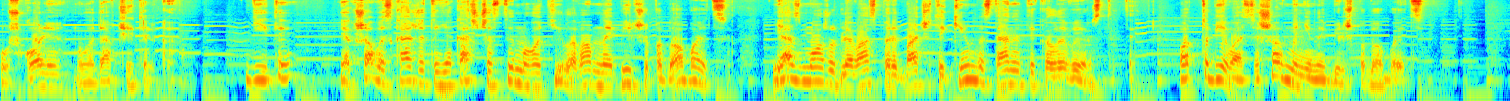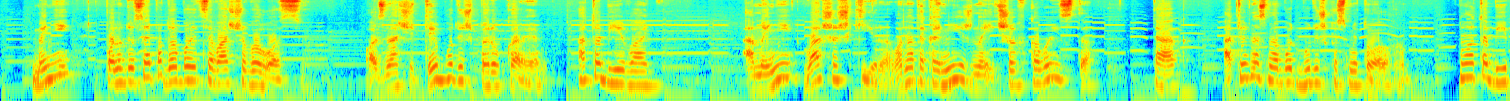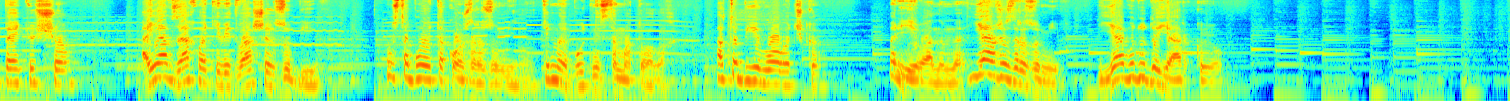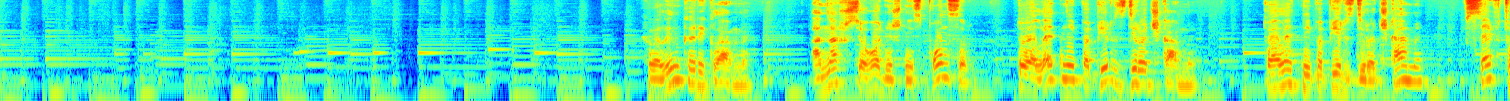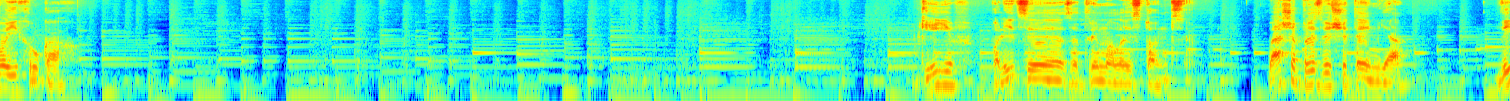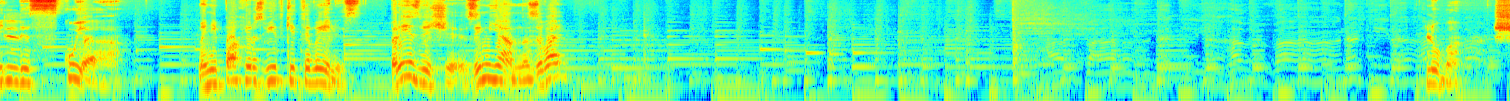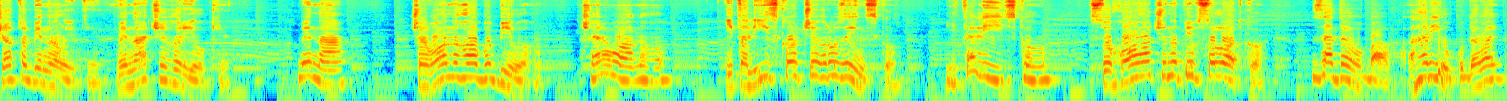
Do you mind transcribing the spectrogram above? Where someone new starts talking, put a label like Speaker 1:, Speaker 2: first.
Speaker 1: У школі молода вчителька. Діти, якщо ви скажете, яка з частин мого тіла вам найбільше подобається, я зможу для вас передбачити, ким ви станете, коли виростете. От тобі, Вася, що в мені найбільш подобається? Мені понад усе подобається ваше волосся. От значить, ти будеш перукарем, а тобі, Вань. А мені ваша шкіра, вона така ніжна і шовковиста. Так, а ти в нас, мабуть, будеш косметологом. Ну а тобі, Петю, що? А я в захваті від ваших зубів. Ну, з тобою також зрозуміло. Ти майбутній стоматолог. А тобі, Вовочка. Марія Івановна, я вже зрозумів. Я буду дояркою. Хвилинка реклами. А наш сьогоднішній спонсор туалетний папір з дірочками. Туалетний папір з дірочками все в твоїх руках. Київ. Поліція затримала естонця. Ваше прізвище та ім'я? Вілліс Скуя. Мені похір звідки ти виліз. Прізвище з ім'ям називай. Люба, що тобі налити? Вина чи горілки? Вина. Червоного або білого? Червоного. Італійського чи грузинського? Італійського. Сухого чи напівсолодкого? Задовбав. Горілку давай.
